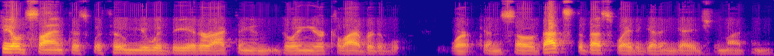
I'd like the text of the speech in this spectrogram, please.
field scientist with whom you would be interacting and doing your collaborative work. And so that's the best way to get engaged, in my opinion.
